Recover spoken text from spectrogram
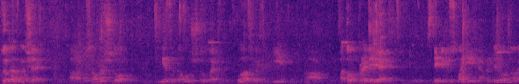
Что это означает? А, то самое, что вместо того, чтобы вкладывать и а, потом проверять степень усвоения определенного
